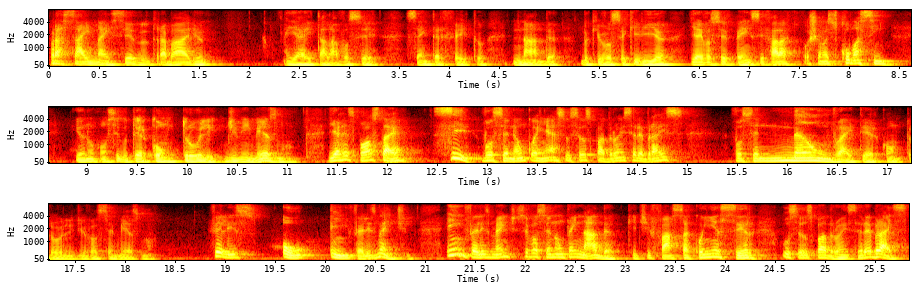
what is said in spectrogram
para sair mais cedo do trabalho. E aí tá lá você sem ter feito nada do que você queria. E aí você pensa e fala: "Poxa, mas como assim? Eu não consigo ter controle de mim mesmo?" E a resposta é: se você não conhece os seus padrões cerebrais, você não vai ter controle de você mesmo. Feliz ou infelizmente. Infelizmente, se você não tem nada que te faça conhecer os seus padrões cerebrais,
